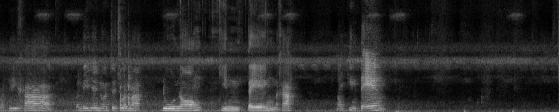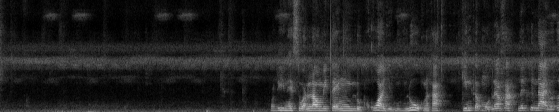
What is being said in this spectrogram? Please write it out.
วัสดีค่ะ วันนี้ยายนวลจะชวนมาดูน้องกินแตงนะคะ น้องกินแตง พอดีในสวนเรามีแตงหลุดขั้วอยู่หนึ่งลูกนะคะ กินกับหมดแล้วค่ะ นึกขึ้นได้ว่าเอ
